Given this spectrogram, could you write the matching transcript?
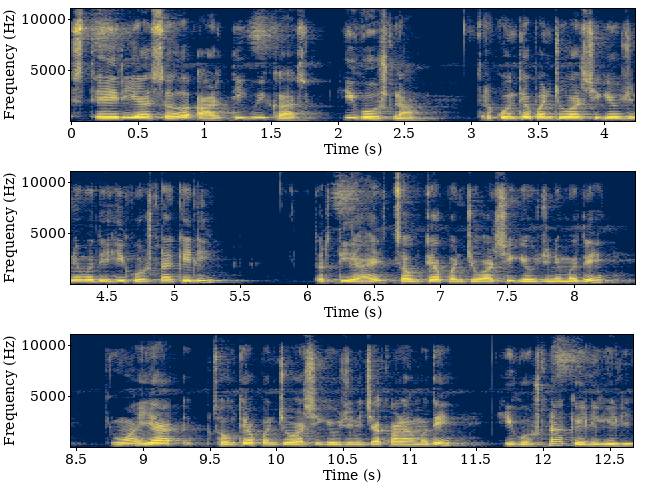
स्थैर्यासह आर्थिक विकास ही घोषणा. तर कोणत्या पंचवार्षिक योजनेमध्ये ही घोषणा केली? तर ती आहे चौथ्या पंचवार्षिक योजनेमध्ये किंवा या चौथ्या पंचवार्षिक योजनेच्या काळामध्ये ही घोषणा केली गेली.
